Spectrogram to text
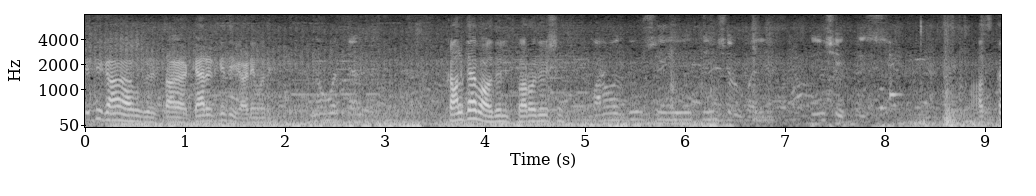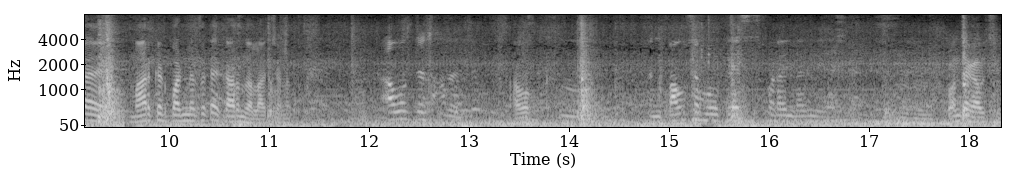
किती का कॅरेट किती गाडीमध्ये? नव्वद काल काय भाव दिली? परवा दिवशी? परवा दिवशी तीनशे रुपये. तीनशे एकतीस. आज काय मार्केट पाडण्याचं काय कारण झालं अचानक? आवक जास्त झाली. आवक. आणि पावसामुळे क्लासेस पडायला लागले. कोणत्या गावची?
